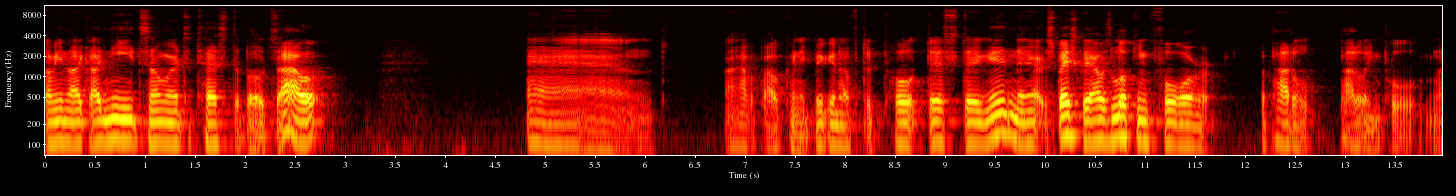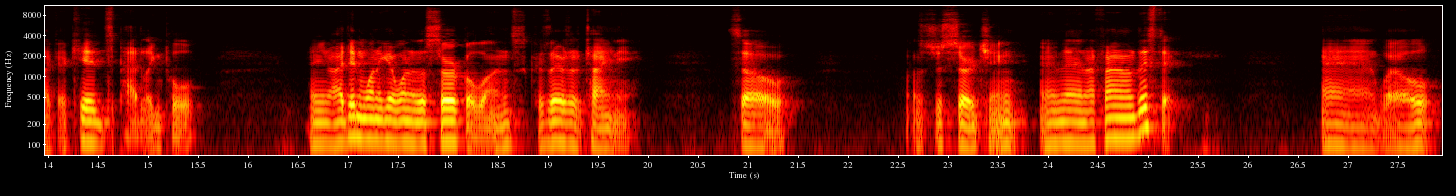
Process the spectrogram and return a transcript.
I mean, like I need somewhere to test the boats out, and I have a balcony big enough to put this thing in there. It's basically, I was looking for a paddle paddling pool, like a kid's paddling pool. And, you know, I didn't want to get one of the circle ones because theirs are tiny. So I was just searching, and then I found this thing. And well,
